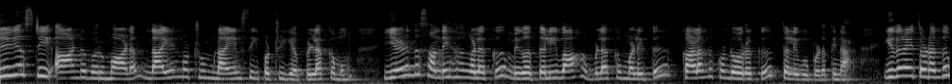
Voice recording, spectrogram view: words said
ஜிஎஸ்டி ஆண்டு வருமானம் நயன் மற்றும் நயன் சி பற்றிய விளக்கமும் எழுந்த சந்தேகங்களுக்கு மிக தெளிவாக விளக்கம் அளித்து கலந்து கொண்டோருக்கு தெளிவுபடுத்தினார். இதனைத் தொடர்ந்து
